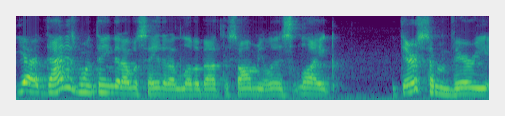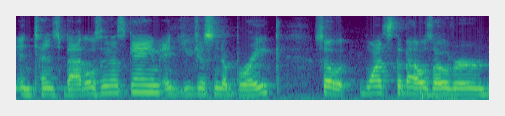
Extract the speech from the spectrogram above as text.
Yeah, that is one thing that I would say that I love about the Somniel is like there's some very intense battles in this game and you just need a break. So once the battle's over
